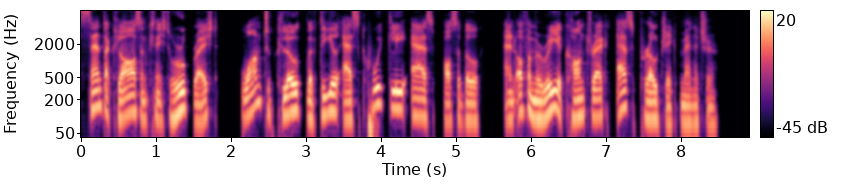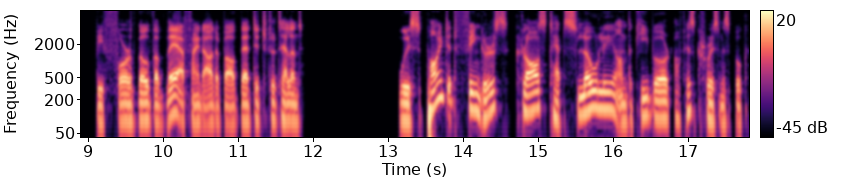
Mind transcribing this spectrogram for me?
Santa Claus and Knecht Ruprecht want to close the deal as quickly as possible and offer Marie a contract as project manager before those up there find out about their digital talent. With pointed fingers, Claus taps slowly on the keyboard of his Christmas book.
